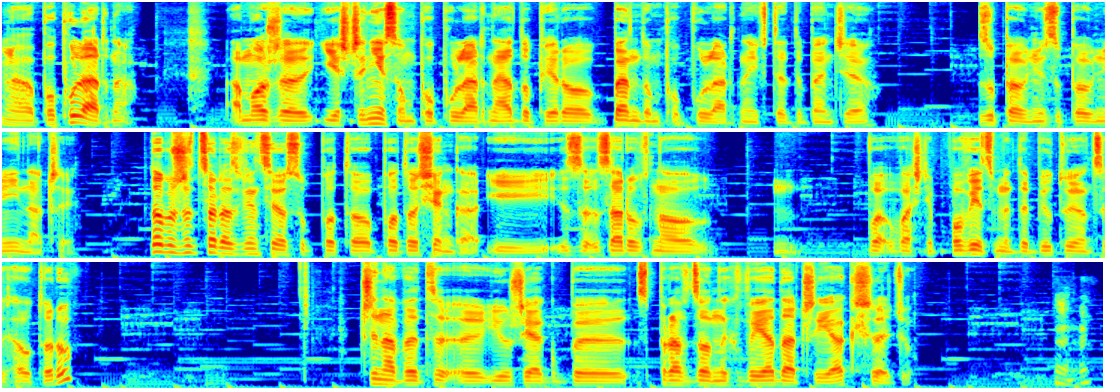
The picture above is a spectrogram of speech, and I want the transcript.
e, popularne. A może jeszcze nie są popularne, a dopiero będą popularne i wtedy będzie zupełnie, zupełnie inaczej. Dobrze, że coraz więcej osób po to, po to sięga i z, zarówno mm, właśnie powiedzmy debiutujących autorów, czy nawet e, już jakby sprawdzonych wyjadaczy jak śledziu. Mhm.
